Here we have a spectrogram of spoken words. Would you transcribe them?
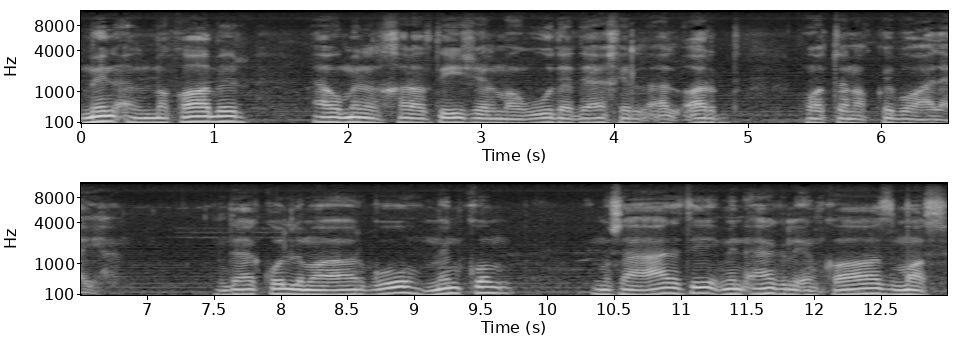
من المقابر أو من الخراطيش الموجودة داخل الأرض وتنقبوا عليها. ده كل ما أرجوه منكم مساعدتي من أجل إنقاذ مصر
